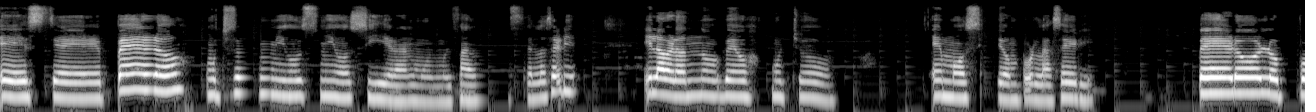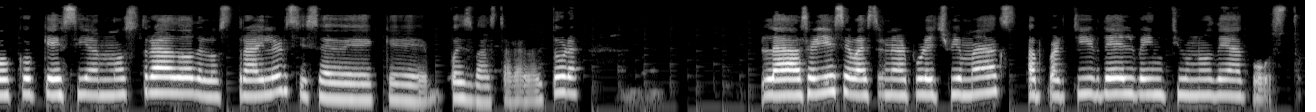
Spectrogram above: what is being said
este, pero muchos amigos míos sí eran muy, muy fans de la serie y la verdad no veo mucho emoción por la serie. Pero lo poco que sí han mostrado de los trailers sí se ve que pues va a estar a la altura. La serie se va a estrenar por HBO Max a partir del 21 de agosto.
